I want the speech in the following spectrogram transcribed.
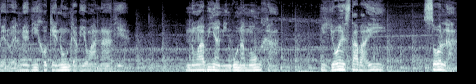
pero él me dijo que nunca vio a nadie. No había ninguna monja y yo estaba ahí, sola,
